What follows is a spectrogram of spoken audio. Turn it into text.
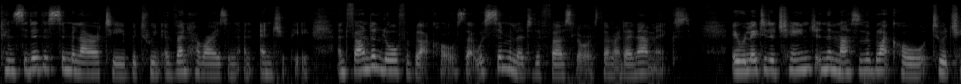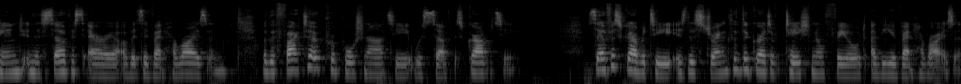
considered the similarity between event horizon and entropy and found a law for black holes that was similar to the first law of thermodynamics. It related a change in the mass of a black hole to a change in the surface area of its event horizon, where the factor of proportionality was surface gravity. Surface gravity is the strength of the gravitational field at the event horizon.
